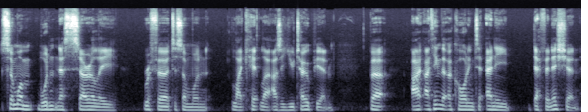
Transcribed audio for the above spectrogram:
someone wouldn't necessarily refer to someone like Hitler as a utopian, but I, I think that according to any definition,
